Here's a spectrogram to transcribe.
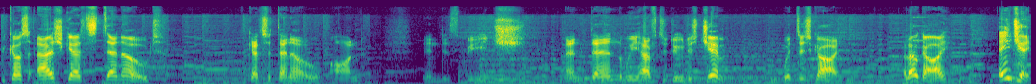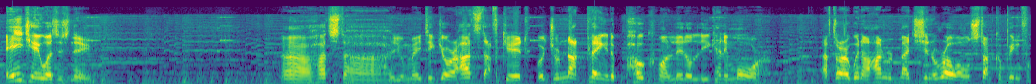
Because Ash gets 10 0 gets a 10 0 on in this beach. And then we have to do this gym with this guy. Hello, guy. AJ! AJ was his name. Uh, hot stuff. You may think you're a hot stuff kid, but you're not playing in the Pokemon Little League anymore. After I win a hundred matches in a row, I will start competing for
